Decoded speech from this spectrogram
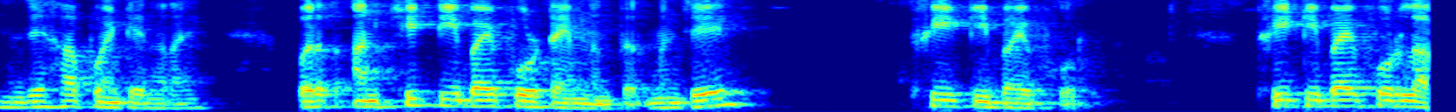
म्हणजे हा पॉईंट येणार आहे. परत आणखी टी बाय फोर टाइम नंतर म्हणजे three T by four three T by फोरला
